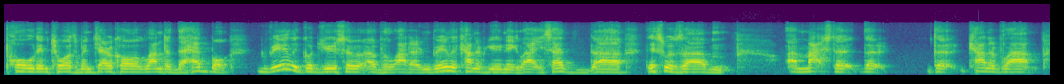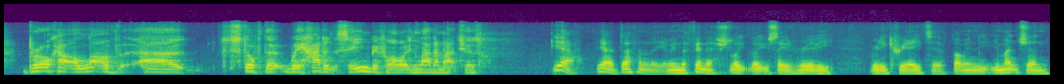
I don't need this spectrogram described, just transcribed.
pulled him towards him and Jericho landed the headbutt really good use of, of the ladder and really kind of unique like you said uh, this was um, a match that that that kind of like broke out a lot of uh, stuff that we hadn't seen before in ladder matches Yeah, yeah, definitely. I mean, the finish, like like you say, is really, really creative. But I mean, you mentioned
